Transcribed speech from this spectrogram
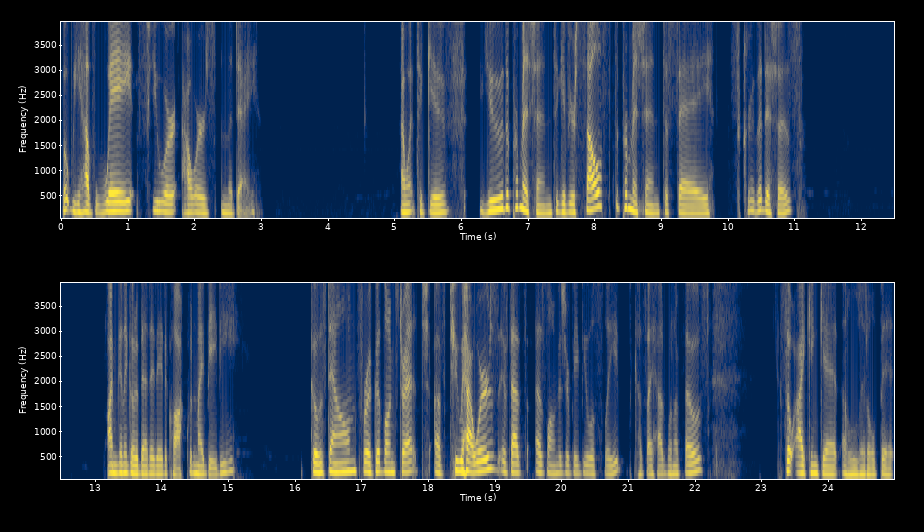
But we have way fewer hours in the day. I want to give you the permission to give yourself the permission to say, screw the dishes. I'm going to go to bed at eight o'clock when my baby goes down for a good long stretch of two hours, if that's as long as your baby will sleep, because I had one of those. So I can get a little bit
